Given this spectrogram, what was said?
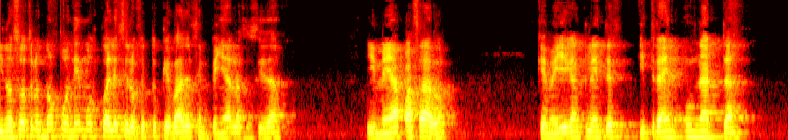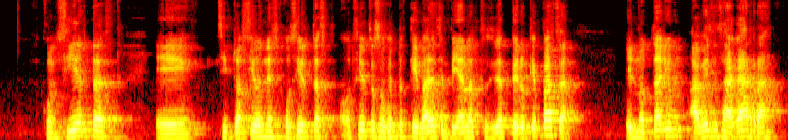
y nosotros no ponemos cuál es el objeto que va a desempeñar la sociedad. Y me ha pasado que me llegan clientes y traen un acta con ciertas eh, situaciones o, ciertas, o ciertos objetos que va a desempeñar la sociedad. Pero ¿qué pasa? El notario a veces agarra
